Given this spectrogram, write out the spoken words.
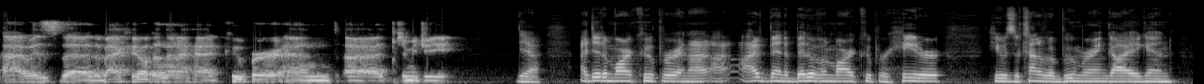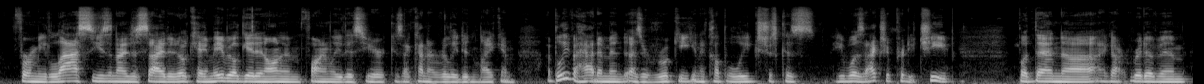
I was the the backfield, and then I had Cooper and uh, Jimmy G. Yeah, I did Amari Cooper, and I, I I've been a bit of a Amari Cooper hater. He was a kind of a boomerang guy again for me last season. I decided, okay, maybe I'll get in on him finally this year because I kind of really didn't like him. I believe I had him in as a rookie in a couple leagues just because he was actually pretty cheap. But then uh, I got rid of him,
